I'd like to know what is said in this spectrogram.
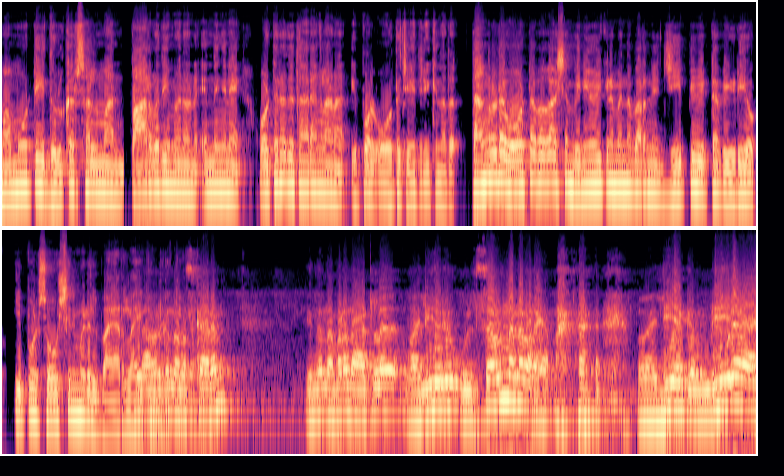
മമ്മൂട്ടി ദുൽഖർ സൽമാൻ പാർവതി മേനോൻ എന്നിങ്ങനെ ഒട്ടനവധി താരങ്ങളാണ് ഇപ്പോൾ വോട്ട് ചെയ്തിരിക്കുന്നത്. തങ്ങളുടെ വോട്ടവകാശം വിനിയോഗിക്കണമെന്ന് പറഞ്ഞ് ജി പി വിട്ട വീഡിയോ ഇപ്പോൾ സോഷ്യൽ മീഡിയയിൽ വൈറലായി നമസ്കാരം. ഇന്ന് നമ്മുടെ നാട്ടിൽ വലിയൊരു ഉത്സവം തന്നെ പറയാം. വലിയ ഗംഭീരമായ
